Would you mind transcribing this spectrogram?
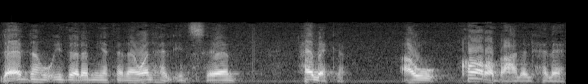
لأنه إذا لم يتناولها الإنسان هلك أو قارب على الهلاك.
